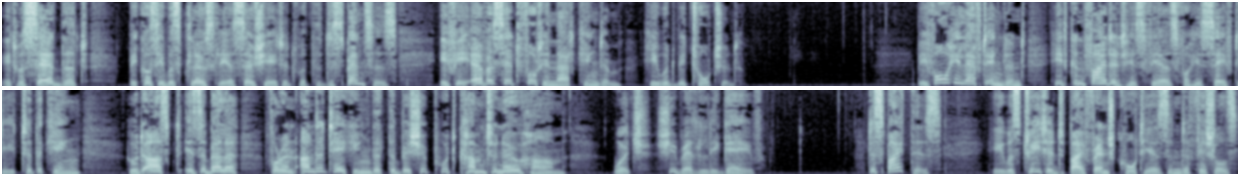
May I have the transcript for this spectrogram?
It was said that, because he was closely associated with the Despensers, if he ever set foot in that kingdom, he would be tortured. Before he left England, he'd confided his fears for his safety to the king, who'd asked Isabella for an undertaking that the bishop would come to no harm, which she readily gave. Despite this, he was treated by French courtiers and officials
